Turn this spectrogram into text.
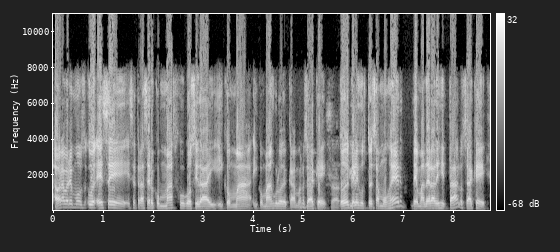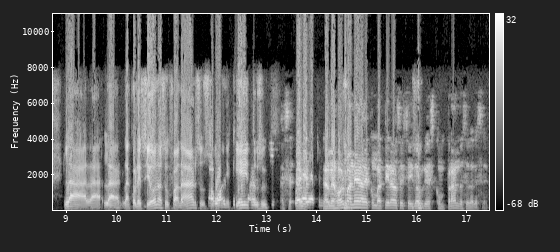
Ahora veremos uh, ese, ese trasero con más jugosidad y, con más y con ángulo de cámara. O sea que todo el que le gustó esa mujer de manera digital, o sea que la, la, la, la colecciona, su fanar, sus, muñequitos. la mejor manera de combatir a los SJW es comprando ese DLC.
